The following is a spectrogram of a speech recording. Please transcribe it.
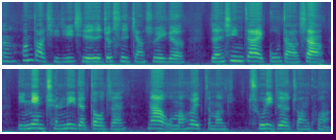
嗯，《荒岛奇迹》其实就是讲述一个人性在孤岛上里面权力的斗争。那我们会怎么处理这个状况？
